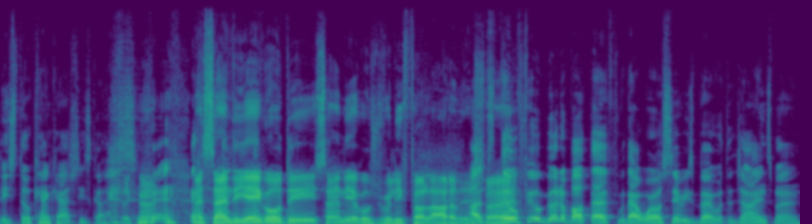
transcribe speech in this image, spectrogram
they still can't catch these guys. And San Diego, D. San Diego's really fell out of this, I right? still feel good about that that World Series bet with the Giants, man.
